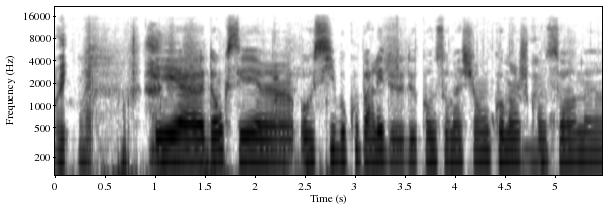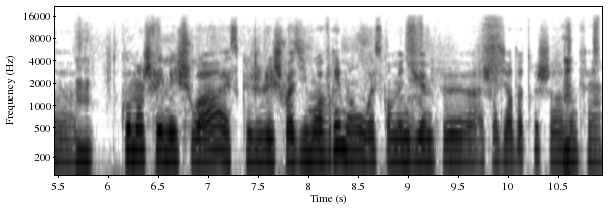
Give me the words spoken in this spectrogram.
Oui. Ouais. Et donc, c'est aussi beaucoup parler de, de consommation, comment je consomme, euh, Mm. Comment je fais mes choix, est-ce que je les choisis moi vraiment ou est-ce qu'on m'induit un peu à choisir d'autres choses? Mm. Enfin,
